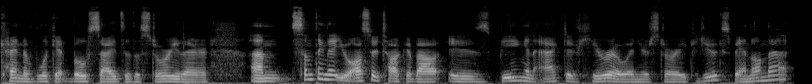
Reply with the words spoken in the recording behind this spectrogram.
kind of look at both sides of the story there. Um, something that you also talk about is being an active hero in your story. Could you expand on that?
